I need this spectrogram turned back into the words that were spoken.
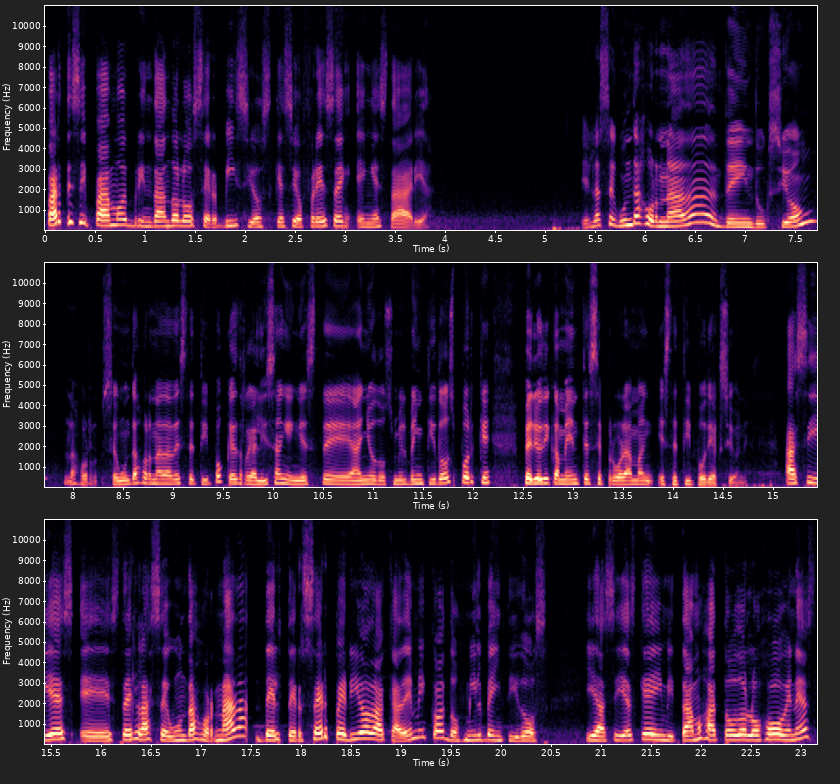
participamos brindando los servicios que se ofrecen en esta área. Es la segunda jornada de inducción, la segunda jornada de este tipo que realizan en este año 2022 porque periódicamente se programan este tipo de acciones. Así es, esta es la segunda jornada del tercer periodo académico 2022. Y así es que invitamos a todos los jóvenes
